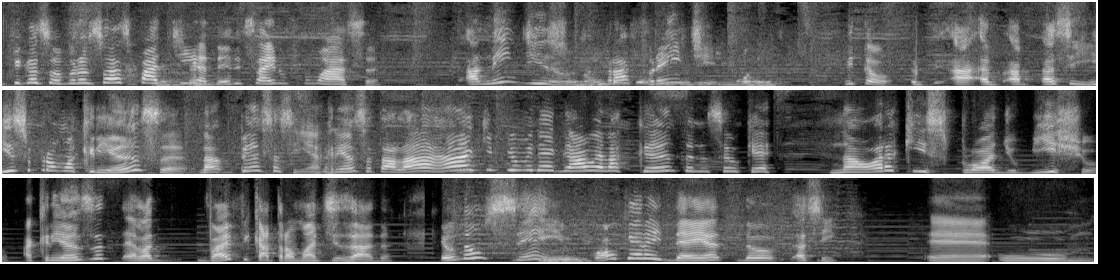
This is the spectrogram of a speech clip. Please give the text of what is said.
e fica sobrando só as patinhas dele saindo fumaça. Além disso, pra frente. Então, a, a, assim, isso pra uma criança. Na, pensa assim, a criança tá lá, ah, que filme legal, ela canta, não sei o quê. Na hora que explode o bicho, a criança, ela vai ficar traumatizada. Eu não sei Sim. qual que era a ideia do. Assim, é, o,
